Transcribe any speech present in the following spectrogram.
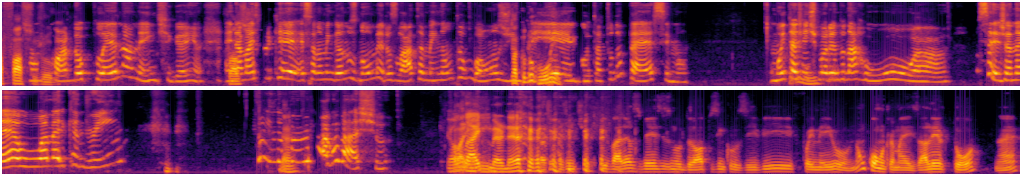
Tá fácil Concordo o jogo. Concordo plenamente, ganha. Fácil. Ainda mais porque, se eu não me engano, os números lá também não tão bons de tá emprego, tudo ruim. tá tudo péssimo. Muita tudo gente ruim. morando na rua. Ou seja, né, o American Dream tá indo é. por água abaixo. É um nightmare, né? Acho que a gente aqui várias vezes no Drops, inclusive, foi meio, não contra, mas alertou, né?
